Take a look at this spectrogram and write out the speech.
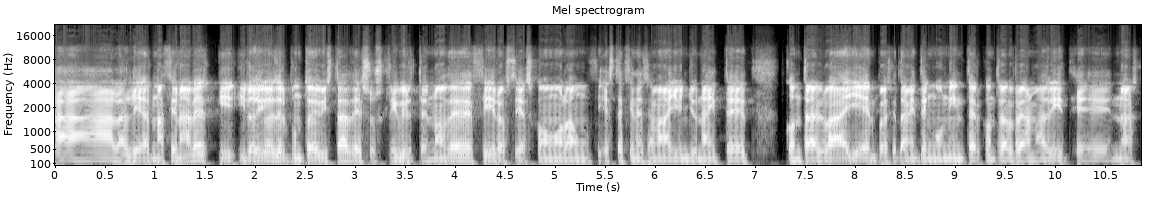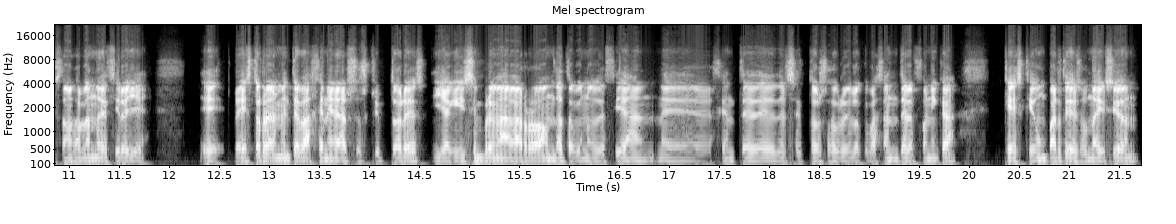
a las ligas nacionales y, lo digo desde el punto de vista de suscribirte, no de decir, hostias, como este fin de semana hay un United contra el Bayern, pues que también tengo un Inter contra el Real Madrid. Eh, no, es que estamos hablando de decir, oye, eh, esto realmente va a generar suscriptores y aquí siempre me agarro a un dato que nos decían eh, gente del sector sobre lo que pasa en Telefónica, que es que un partido de segunda división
